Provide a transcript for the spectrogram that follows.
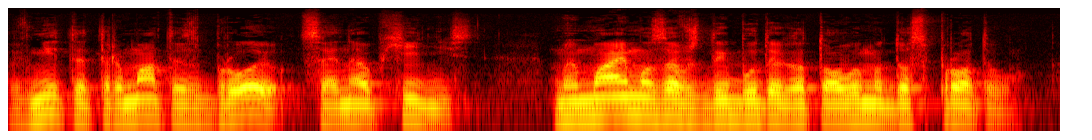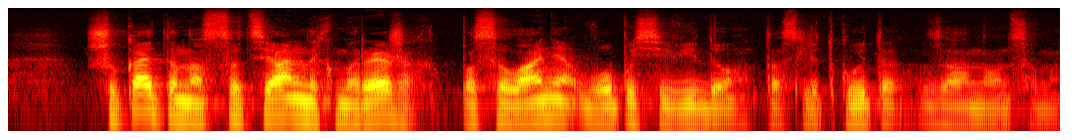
вміти тримати зброю це необхідність. Ми маємо завжди бути готовими до спротиву. Шукайте нас в соціальних мережах, посилання в описі відео та слідкуйте за анонсами.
